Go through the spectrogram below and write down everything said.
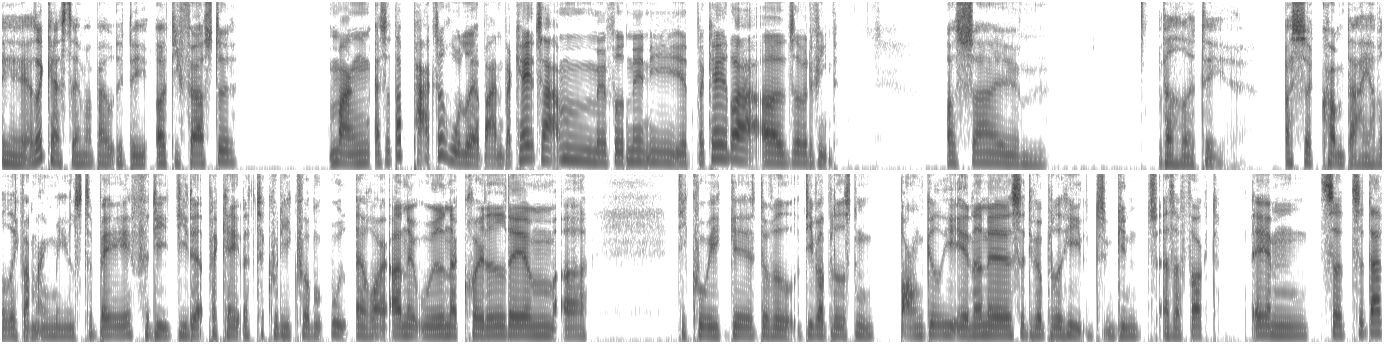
Øh, og så kastede jeg mig bare ud i det, og de første mange, altså der pakkede, rullede jeg bare en plakat sammen, med fået den ind i et plakatrør, og så var det fint. Og så, øh, hvad hedder det, og så kom der, jeg ved ikke, hvor mange mails tilbage, fordi de der plakater, så kunne de ikke få dem ud af rørene, uden at krølle dem, og de kunne ikke, øh, du ved, de var blevet sådan bonket i enderne, så de var blevet helt, altså fucked. Øhm, så, så der,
